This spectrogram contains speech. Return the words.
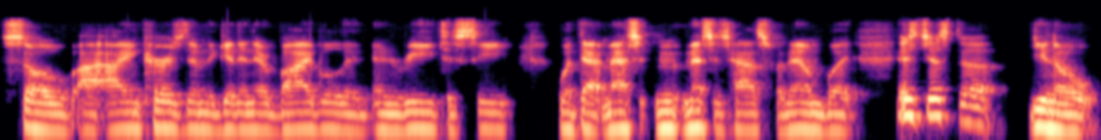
So I, I encourage them to get in their Bible and, and read to see what that message message has for them. But it's just a you know,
